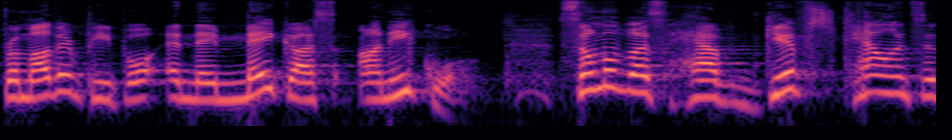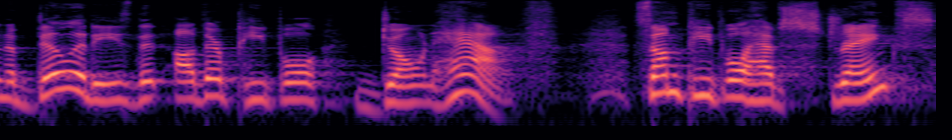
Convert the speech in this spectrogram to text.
from other people and they make us unequal some of us have gifts talents and abilities that other people don't have some people have strengths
